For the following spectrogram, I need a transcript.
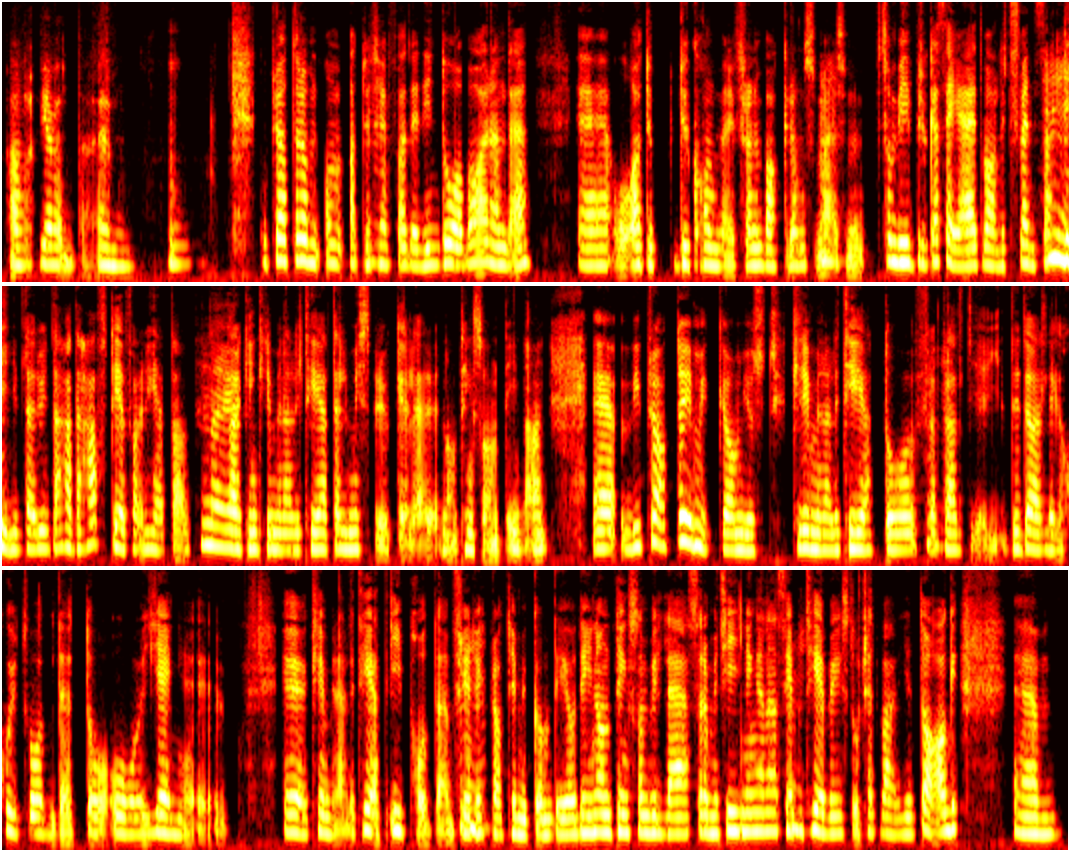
ja, jag vet inte. ehm, Mm. Du pratar om, om att du Mm. träffade din dåvarande eh, och att du, du kommer från en bakgrund som är Mm. som, som vi brukar säga är ett vanligt svenskt Mm. liv där du inte hade haft erfarenhet av nej, varken kriminalitet eller missbruk eller någonting sånt innan. Eh, vi pratar ju mycket om just kriminalitet och framförallt det dödliga skjutvåldet och, och gängkriminalitet eh, kriminalitet i podden. Fredrik Mm. pratar mycket om det och det är någonting som vi läser om i tidningarna, ser på Mm. tv i stort sett varje dag. Ehm,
